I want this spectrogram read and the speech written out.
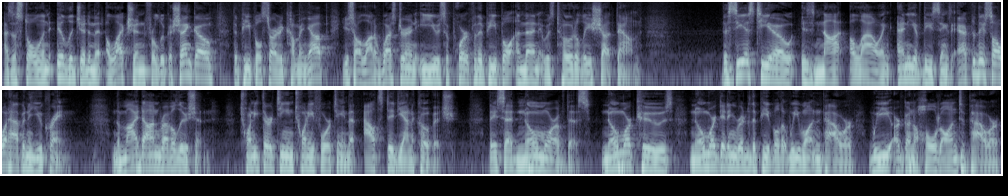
as a stolen, illegitimate election for Lukashenko. The people started coming up. You saw a lot of Western EU support for the people, and then it was totally shut down. The CSTO is not allowing any of these things. After they saw what happened in Ukraine, the Maidan Revolution, 2013 2014, that ousted Yanukovych, they said, no more of this. No more coups. No more getting rid of the people that we want in power. We are going to hold on to power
